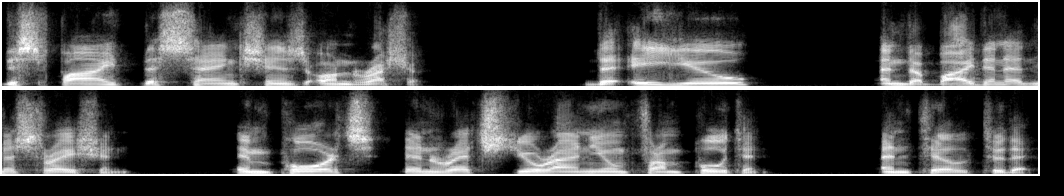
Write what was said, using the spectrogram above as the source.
despite the sanctions on Russia, the EU and the Biden administration imports enriched uranium from Putin until today.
